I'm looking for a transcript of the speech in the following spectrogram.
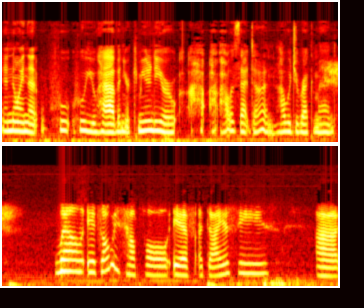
and knowing that who who you have in your community, or how, how is that done? How would you recommend? Well, it's always helpful if a diocese uh,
